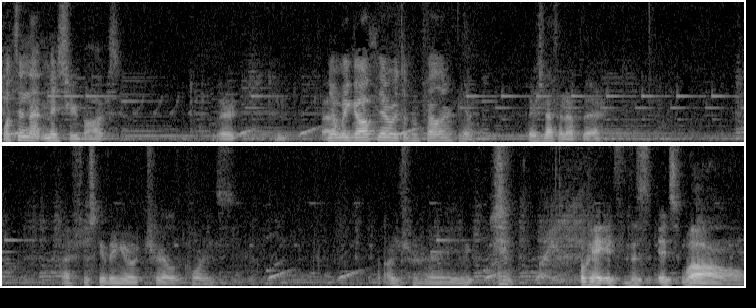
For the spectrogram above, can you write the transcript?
what's in that mystery box? There, uh, Don't we go up there with the propeller? Yeah. There's nothing up there. That's just giving you a trail of coins. I'm trying. Okay, it's this. It's well.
